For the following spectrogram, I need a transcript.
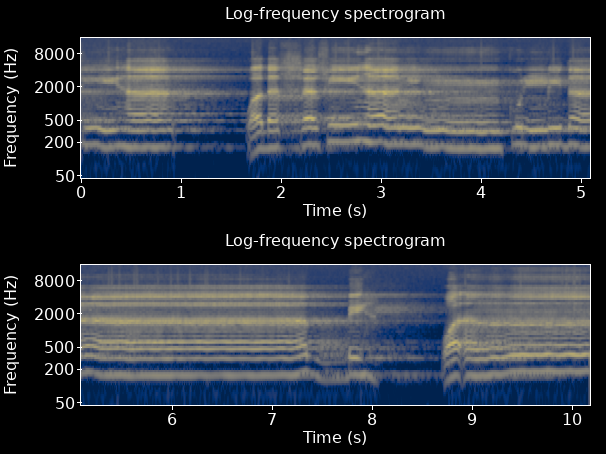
فيها وبث فيها من كل دابه وأنزلنا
